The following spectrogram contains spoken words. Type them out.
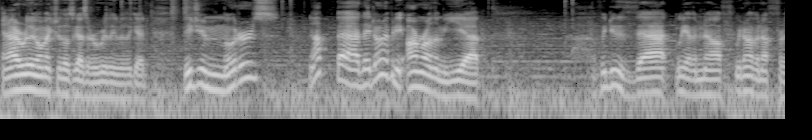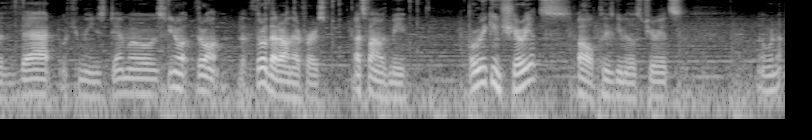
And I really want to make sure those guys are really, really good. Legion motors, not bad. They don't have any armor on them yet. If we do that, we have enough. We don't have enough for that, which means demos. You know what? Throw, on, throw that on there first. That's fine with me. Are we making chariots? Oh, please give me those chariots. No, we're not.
